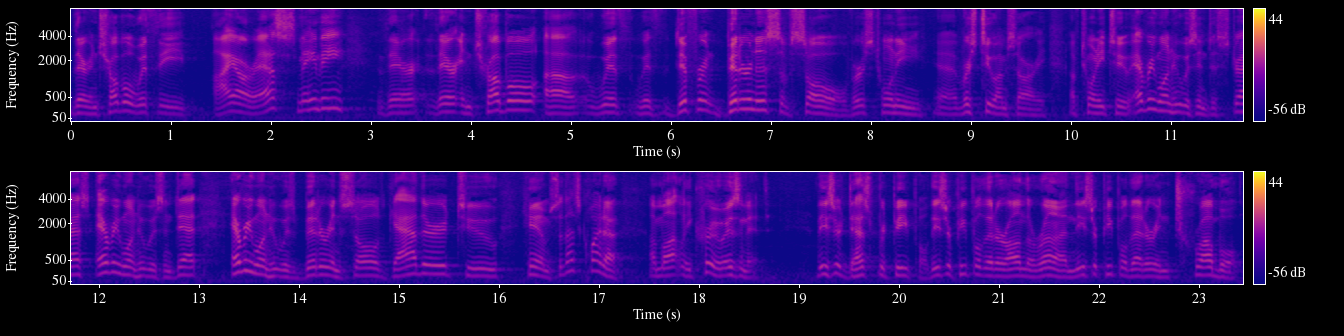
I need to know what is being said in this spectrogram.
they're in trouble with the IRS, maybe. They're, they're in trouble uh, with, with different bitterness of soul. Verse 20, uh, verse 2, I'm sorry, of 22. Everyone who was in distress, everyone who was in debt, everyone who was bitter in soul gathered to him. So that's quite a, a motley crew, isn't it? These are desperate people. These are people that are on the run. These are people that are in trouble.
